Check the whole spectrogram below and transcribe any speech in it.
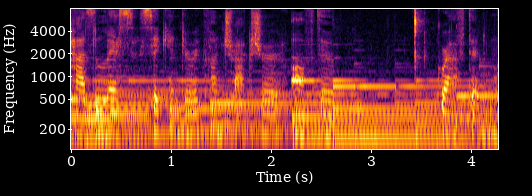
has less secondary contracture of the grafted wound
